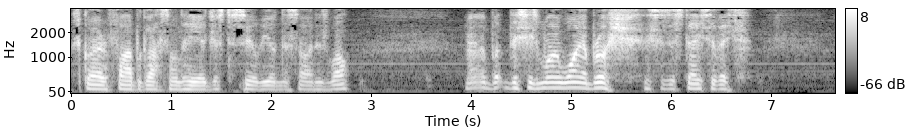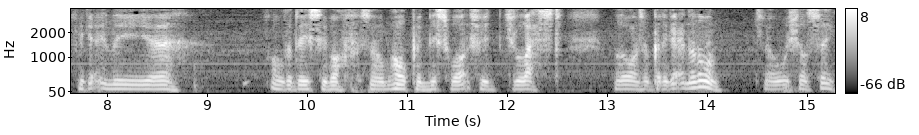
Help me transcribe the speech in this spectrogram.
square of fiberglass on here just to seal the underside as well. Uh, but this is my wire brush. This is the state of it for getting the uh, old adhesive off. So I'm hoping this will actually last. Otherwise I've got to get another one. So we shall see.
